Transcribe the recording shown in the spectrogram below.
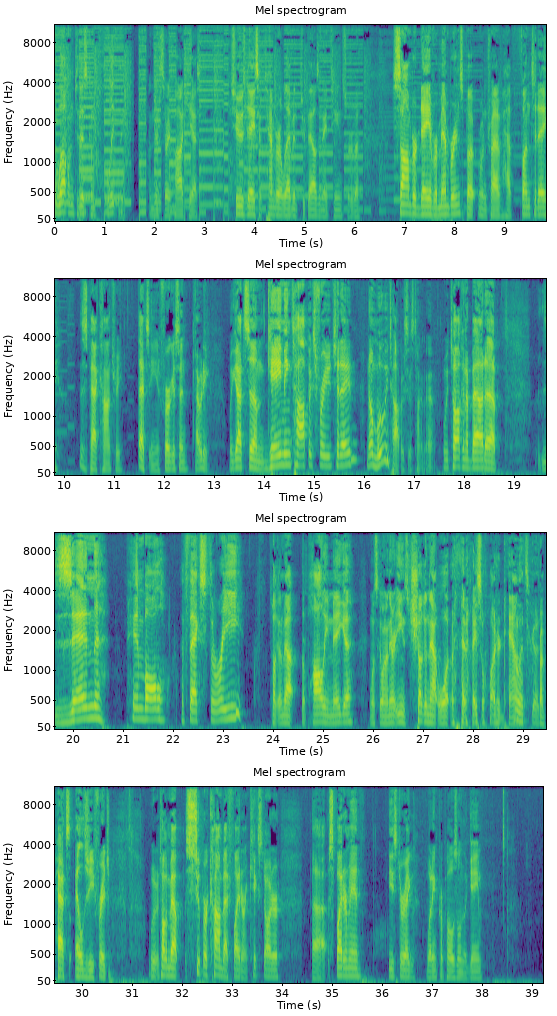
Everyone. Welcome to this completely unnecessary podcast. Tuesday, September 11th, 2018. Sort of a somber day of remembrance, but we're going to try to have fun today. This is Pat Contri. That's Ian Ferguson. Howdy. We got some gaming topics for you today. No movie topics this time out. We're talking about uh, Zen Pinball Effects 3. Talking about the Polymega and what's going on there. Ian's chugging that water, that ice water down Oh, it's good. from Pat's LG fridge. We were talking about Super Combat Fighter on Kickstarter, uh, Spider Man, Easter egg, wedding proposal in the game,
